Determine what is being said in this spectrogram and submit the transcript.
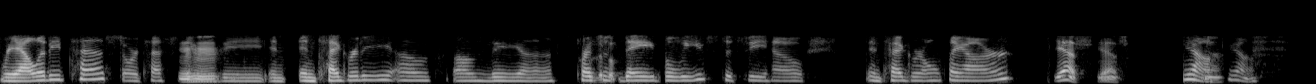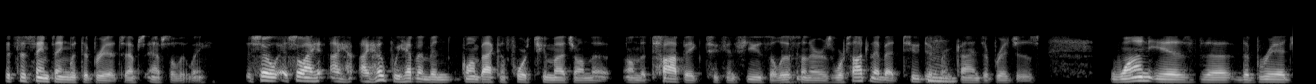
reality test or testing mm-hmm. the in- integrity of of the uh, present day beliefs to see how integral they are. Yes, yes. Yeah, yeah. yeah. It's the same thing with the bridge. Absolutely so so I, I, I hope we haven't been going back and forth too much on the on the topic to confuse the listeners. We're talking about two different mm. kinds of bridges. One is the the bridge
